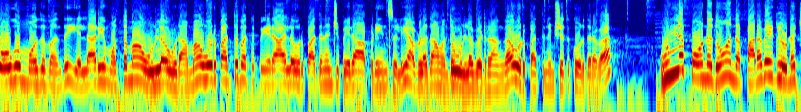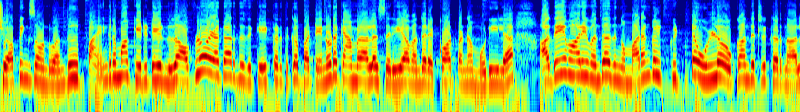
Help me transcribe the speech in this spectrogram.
போகும்போது வந்து எல்லாரையும் மொத்தமாக உள்ளே விடாமல் ஒரு பத்து பத்து பேரா இல்லை ஒரு பதினஞ்சு பேரா அப்படின்னு சொல்லி அவ்வளோதான் வந்து உள்ளே விடுறாங்க. ஒரு பத்து நிமிஷத்துக்கு ஒரு தடவை. உள்ளே போனதும் அந்த பறவைகளோட சர்ப்பிங் சவுண்ட் வந்து பயங்கரமாக கேட்டுகிட்டே இருந்தது. அவ்வளோ அழகாக இருந்தது கேட்கறதுக்கு பட் என்னோட கேமராவில் சரியாக வந்து ரெக்கார்ட் பண்ண முடியல. அதே மாதிரி வந்து அதுங்க மரங்கள் கிட்ட உள்ளே உட்காந்துட்டு இருக்கிறதுனால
